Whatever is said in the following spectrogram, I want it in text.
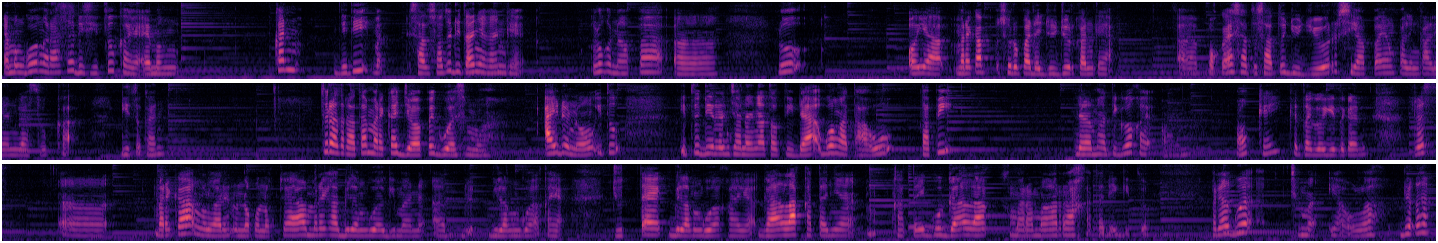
emang gue ngerasa di situ kayak emang kan jadi satu-satu ditanya kan kayak lu kenapa uh, lu oh ya mereka suruh pada jujur kan kayak uh, pokoknya satu-satu jujur siapa yang paling kalian gak suka gitu kan. Itu rata-rata mereka jawabnya gue semua. I don't know itu itu direncanain atau tidak gue nggak tahu. Tapi dalam hati gue kayak oh oke okay, kata gue gitu kan. Terus uh, mereka ngeluarin unek-uneknya mereka bilang gue gimana uh, bilang gue kayak jutek bilang gue kayak galak katanya katanya gue galak marah-marah kata dia gitu. Padahal gue cuma ya Allah udah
